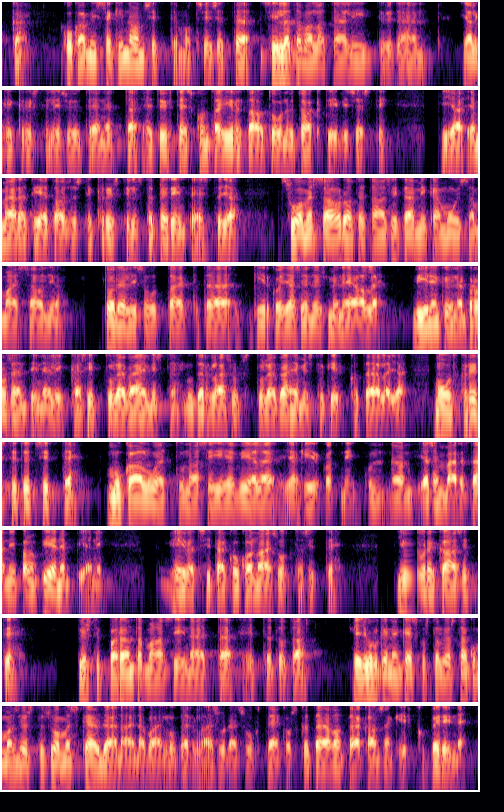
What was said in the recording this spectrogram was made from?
kuka missäkin on sitten, mutta siis että sillä tavalla tämä liittyy tähän jälkikristillisyyteen, että, että yhteiskunta irtautuu nyt aktiivisesti ja, ja määrätietoisesti kristillistä perinteestä ja Suomessa odotetaan sitä, mikä muissa maissa on jo todellisuutta, että tämä kirkon jäsenyys menee alle 50 prosentin, eli sitten tulee vähemmistö, luterilaisuudesta tulee vähemmistökirkko täällä ja muut kristityt sitten mukaan luettuna siihen vielä ja kirkot, niin kun ne on jäsenmääriltään niin paljon pienempiä, niin eivät sitä kokonaisuutta sitten juurikaan sitten pysty parantamaan siinä, että, että tota, ja julkinen keskustelu jostain kumman syystä Suomessa käydään aina vain luterilaisuuden suhteen, koska täällä on tämä kansankirkkoperinne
